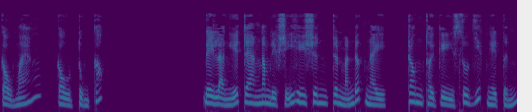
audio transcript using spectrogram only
cầu máng, cầu tùng cốc. Đây là nghĩa trang năm liệt sĩ hy sinh trên mảnh đất này trong thời kỳ Xô Viết nghệ tỉnh.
